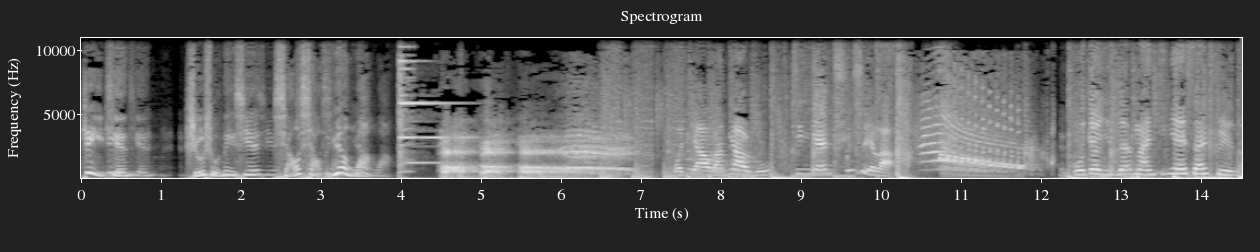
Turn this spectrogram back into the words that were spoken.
这一天，数数那些小小的愿望。我叫王妙如，今年七岁了。我叫李泽曼，今年三岁了。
